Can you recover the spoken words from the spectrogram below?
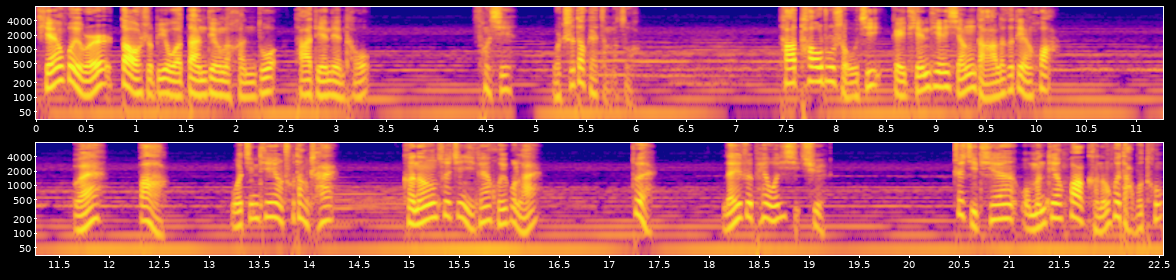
田慧文倒是比我淡定了很多，他点点头，放心，我知道该怎么做。他掏出手机给田天祥打了个电话：“喂，爸，我今天要出趟差，可能最近几天回不来。对，累赘陪我一起去。这几天我们电话可能会打不通，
